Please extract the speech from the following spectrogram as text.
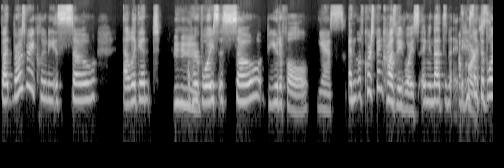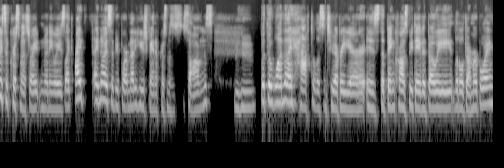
but rosemary clooney is so elegant mm-hmm. and her voice is so beautiful yes and of course bing crosby voice i mean that's an, he's course. like the voice of christmas right in many ways like i i know i said before i'm not a huge fan of christmas songs Mm-hmm. But the one that I have to listen to every year is the Bing Crosby, David Bowie, Little Drummer Boy.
